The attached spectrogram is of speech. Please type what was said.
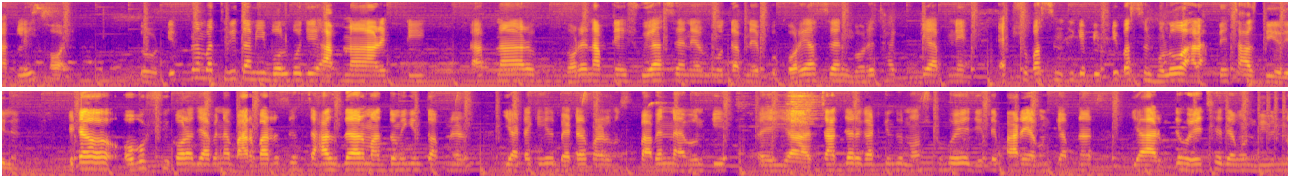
রাখলেই হয়। তো টিপস নাম্বার থ্রিতে আমি বলব যে আপনার একটি, আপনার ধরেন আপনি শুয়ে আছেন, এর মধ্যে আপনি ঘরে আছেন, ঘরে থাকতে আপনি একশো পার্সেন্ট থেকে ফিফটি পার্সেন্ট হলো আর আপনি চার্জ দিয়ে দিলেন। এটা অবশ্যই করা যাবে না, বারবার চার্জ দেওয়ার মাধ্যমে কিন্তু আপনার ইয়াটাকে বেটার পারফরমেন্স পাবেন না, এমনকি এই চার্জার গার্ড কিন্তু নষ্ট হয়ে যেতে পারে, এমনকি আপনার ইয়ার হয়েছে যেমন বিভিন্ন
